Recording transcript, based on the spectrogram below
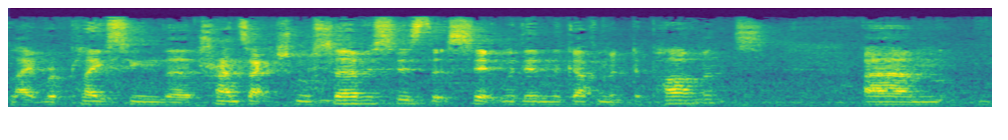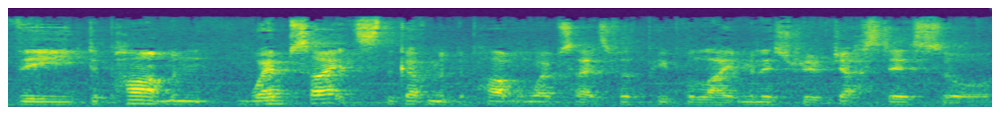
like replacing the transactional services that sit within the government departments, um, the department websites, the government department websites for people like Ministry of Justice or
